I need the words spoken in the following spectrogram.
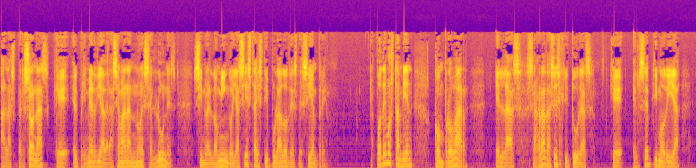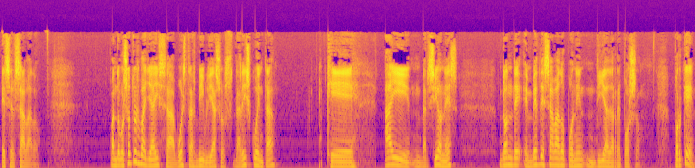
a las personas que el primer día de la semana no es el lunes, sino el domingo, y así está estipulado desde siempre. Podemos también comprobar en las Sagradas Escrituras que el séptimo día es el sábado. Cuando vosotros vayáis a vuestras Biblias os daréis cuenta que hay versiones donde en vez de sábado ponen día de reposo. ¿Por qué?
